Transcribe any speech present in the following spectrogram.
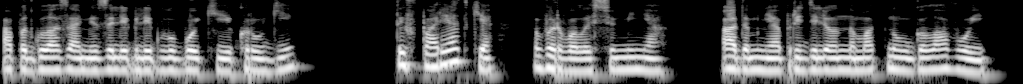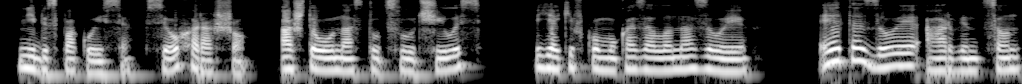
а под глазами залегли глубокие круги. «Ты в порядке?» — вырвалось у меня. Адам неопределенно мотнул головой. «Не беспокойся, все хорошо. А что у нас тут случилось?» Я кивком указала на Зои. «Это Зоя Арвинсон.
